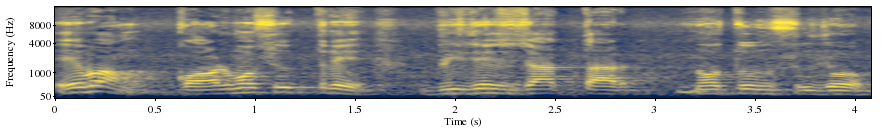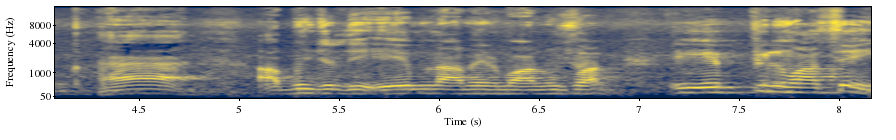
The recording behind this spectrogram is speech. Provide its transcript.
এবং কর্মসূত্রে বিদেশ যাত্রার নতুন সুযোগ। হ্যাঁ আপনি যদি এম নামের মানুষ হন, এই এপ্রিল মাসেই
